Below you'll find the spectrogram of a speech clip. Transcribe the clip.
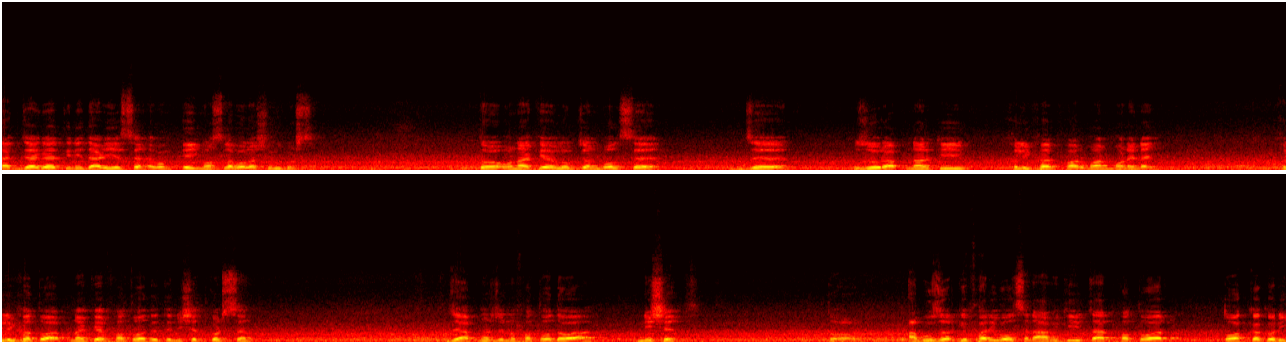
এক জায়গায় তিনি দাঁড়িয়েছেন এবং এই মশলা বলা শুরু করছেন তো ওনাকে লোকজন বলছে যে, হুজুর, আপনার কি খলিফার ফরমান মনে নেই? খলিফা তো আপনাকে ফতোয়া দিতে নিষেধ করছেন। যে আপনার জন্য ফতোয়া দেওয়া নিষেধ। তো আবুজার গেফারি বলছেন, আমি কি তার ফতোয়ার তোয়াক্কা করি?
